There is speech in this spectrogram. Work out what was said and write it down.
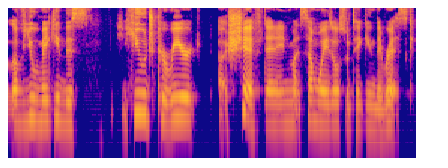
of you making this huge career uh, shift and in some ways also taking the risk?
